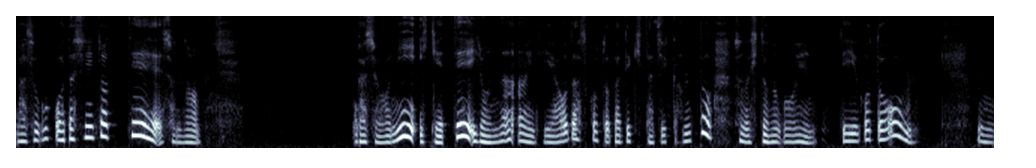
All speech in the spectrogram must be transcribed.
まあ、すごく私にとってその場所に行けていろんなアイディアを出すことができた時間とその人のご縁っていうことを、うん、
